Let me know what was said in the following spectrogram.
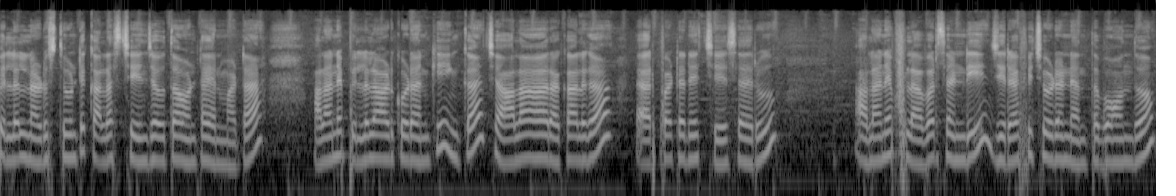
పిల్లలు నడుస్తుంటే కలర్స్ చేంజ్ అవుతూ ఉంటాయి అన్నమాట అలానే పిల్లలు ఆడుకోవడానికి ఇంకా చాలా రకాలుగా ఏర్పాటు అనేది చేశారు. అలానే ఫ్లవర్స్ అండి. జిరాఫీ చూడండి ఎంత బాగుందో.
